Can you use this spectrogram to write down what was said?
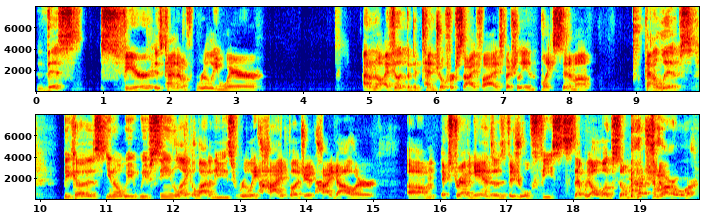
this sphere is kind of really where I don't know. I feel like the potential for sci-fi, especially in like cinema, kind of lives because you know we we've seen like a lot of these really high budget, high dollar um, extravaganzas, visual feasts that we all love so much. Tomorrow War.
